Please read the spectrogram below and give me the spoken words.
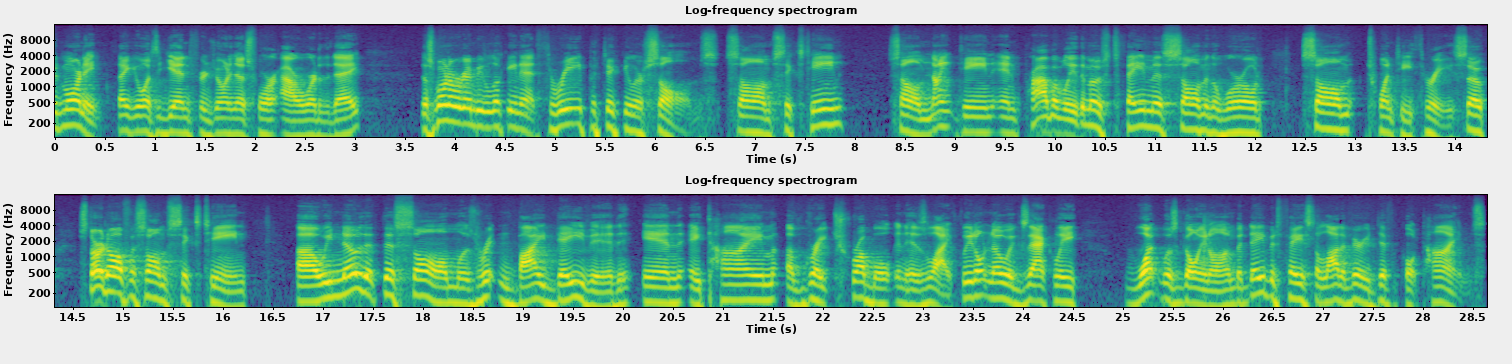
Good morning. Thank you once again for joining us for our word of the day. This morning we're going to be looking at three particular Psalms Psalm 16, Psalm 19, and probably the most famous psalm in the world, Psalm 23. So, starting off with Psalm 16, uh, we know that this psalm was written by David in a time of great trouble in his life. We don't know exactly what was going on, but David faced a lot of very difficult times.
